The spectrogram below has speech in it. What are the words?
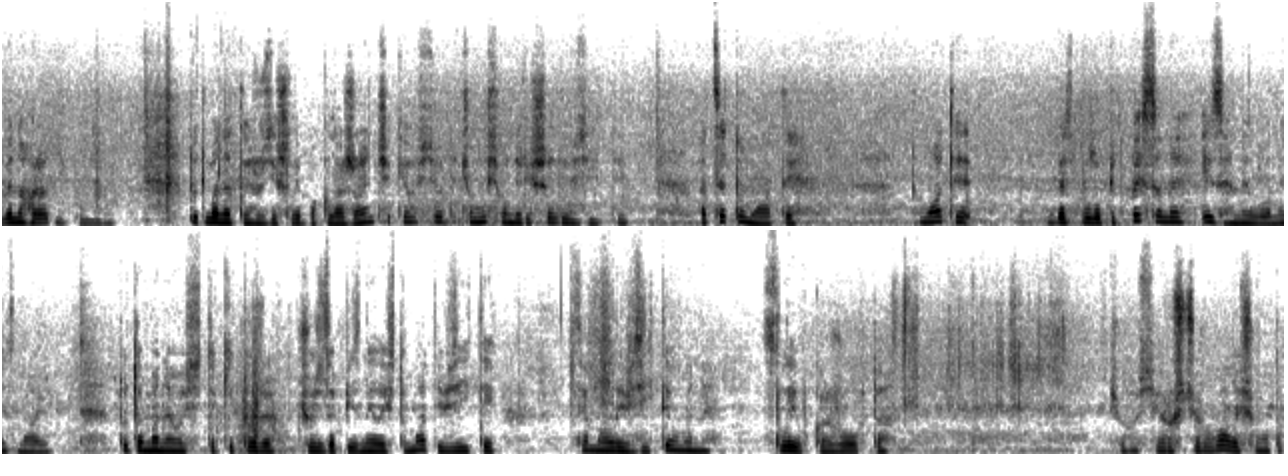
Виноградний, по-моєму. Тут в мене теж зійшли баклажанчики ось сюди. Чомусь вони вирішили взійти. А це томати. Томати десь було підписане і згнило, не знаю. Тут у мене ось такі теж щось запізнились томати взійти. Це мали взійти у мене сливка жовта. Чогось я розчарувала, що воно так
